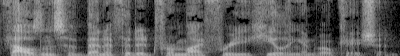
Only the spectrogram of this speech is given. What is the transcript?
thousands have benefited from my free healing invocation.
